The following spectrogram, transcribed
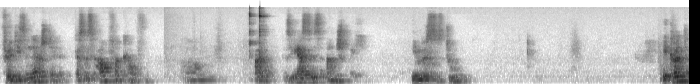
für diese Lehrstelle. Das ist auch Verkaufen. Ähm, Also, das erste ist ansprechen. Ihr müsst es tun. Ihr könnt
